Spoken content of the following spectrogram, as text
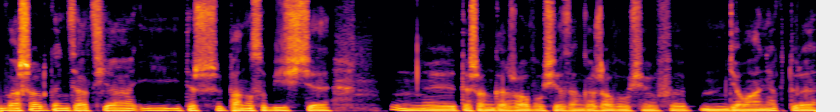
wasza organizacja i, i też pan osobiście też angażował się, zaangażował się w mm, działania, które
